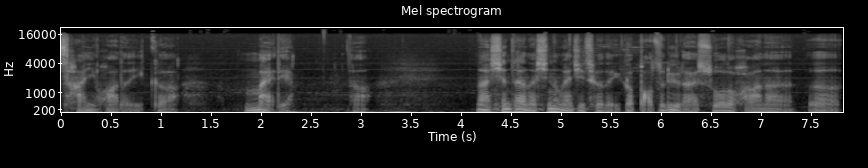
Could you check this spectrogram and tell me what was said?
差异化的一个卖点啊。那现在呢，新能源汽车的一个保值率来说的话呢，呃。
